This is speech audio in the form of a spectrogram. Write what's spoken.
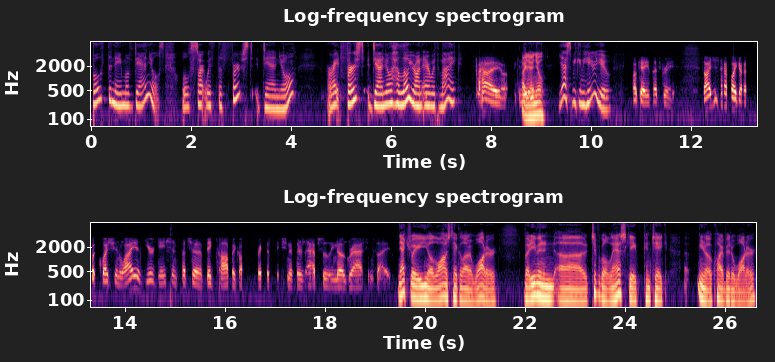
both the name of Daniels. We'll start with the first Daniel. All right. First, Daniel, hello. You're on air with Mike. Hi. uh, can Hi, you hear me? Daniel. Yes, we can hear you. Okay, that's great. So I just have like a quick question. Why is irrigation such a big topic on the radio station if there's absolutely no grass inside? naturally, you know, lawns take a lot of water, but even uh, typical landscape can take, uh, you know, quite a bit of water,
